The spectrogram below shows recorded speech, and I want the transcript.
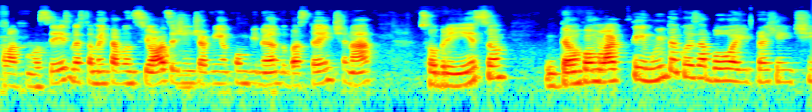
falar com vocês, mas também estava ansiosa, a gente já vinha combinando bastante, né, sobre isso. Então vamos lá, que tem muita coisa boa aí para gente,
